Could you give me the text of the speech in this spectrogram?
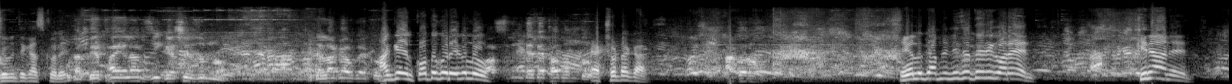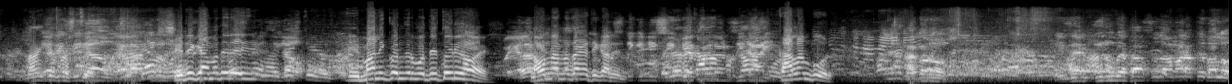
জমিতে কাজ করে। ওটা ব্যথা অ্যালার্জি গ্যাসের জন্য। এটা লাগাও গা একটু। আঙ্কেল কত করে এগুলো? একশো টাকা। এগুলো আপনি নিজে তৈরি করেন। কিনে আনেন। এটা আমাদের এই এই মানিকগঞ্জের মধ্যে তৈরি হয়? অন্যান্য জায়গা থেকে আনেন। কালামপুর। আমার হাতে ভালো।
